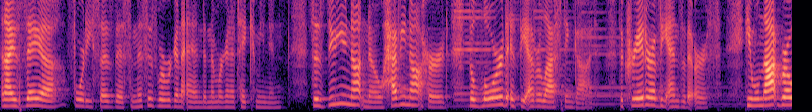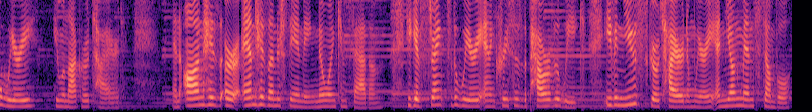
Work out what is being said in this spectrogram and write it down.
And Isaiah 40 says this, and this is where we're going to end, and then we're going to take communion. It says, Do you not know? Have you not heard? The Lord is the everlasting God, the creator of the ends of the earth. He will not grow weary, he will not grow tired and on his or, and his understanding no one can fathom. He gives strength to the weary and increases the power of the weak. Even youths grow tired and weary, and young men stumble.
